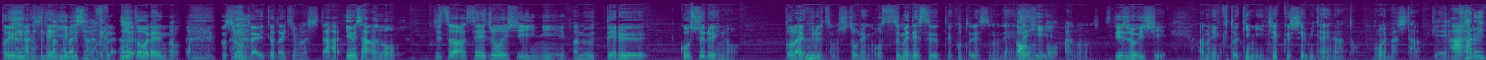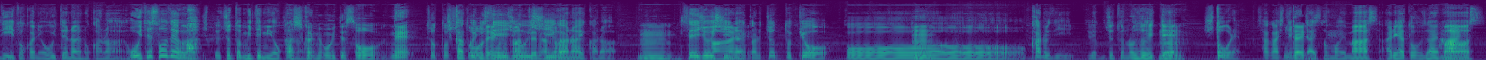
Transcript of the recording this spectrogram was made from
という感じで、何の話だユミさんからシュトーレンのご紹介いただきました。ユミさん、あの、実は成城石井にあの売ってる5種類のドライフルーツのシュトーレンがおすすめですということですので、あぜひあの、成城石井、あの、行くときにチェックしてみたいなと思いました。はいカルディとかに置いてないのかな？置いてそうだよねちょっと見てみようかな。確かに置いてそう。ね。ちょっと近くにトーレン成城石井が。ないから、うん。成城石井ないからちょっと今日、おーカルディでもちょっと覗いて、うん。シュトーレン探してみたいと思います。ありがとうございます、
